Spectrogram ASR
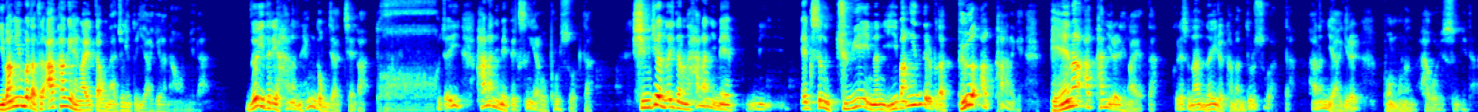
이방인보다 더 악하게 행하였다고 나중에 또 이야기가 나옵니다. 너희들이 하는 행동 자체가 도저히 하나님의 백성이라고 볼 수 없다. 심지어 너희들은 하나님의 백성 주위에 있는 이방인들보다 더 악하게 배나 악한 일을 행하였다. 그래서 난 너희를 가만둘 수가 없다. 하는 이야기를 본문은 하고 있습니다.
